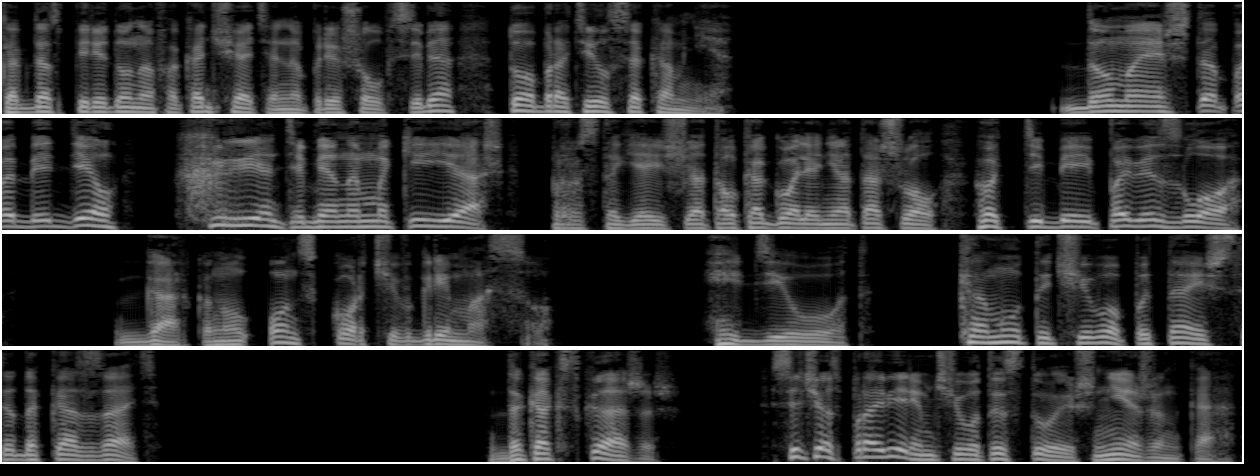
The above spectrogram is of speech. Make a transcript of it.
Когда Спиридонов окончательно пришел в себя, то обратился ко мне. «Думаешь, что победил? Хрен тебе на макияж! Просто я еще от алкоголя не отошел, хоть тебе и повезло. — гаркнул он, скорчив гримасу. «Идиот! Кому ты чего пытаешься доказать?» «Да как скажешь. Сейчас проверим, чего ты стоишь, неженка».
